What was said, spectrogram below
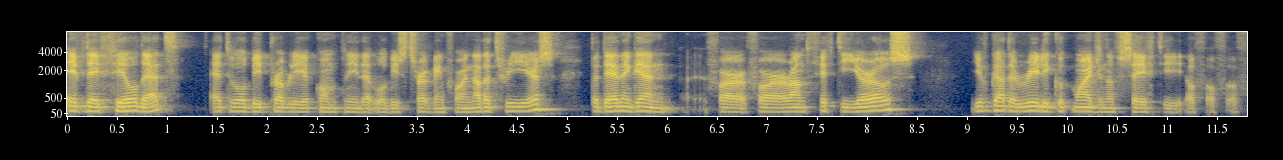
If they feel that, it will be probably a company that will be struggling for another three years. But then again, for for around 50 euros, you've got a really good margin of safety of, of, of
